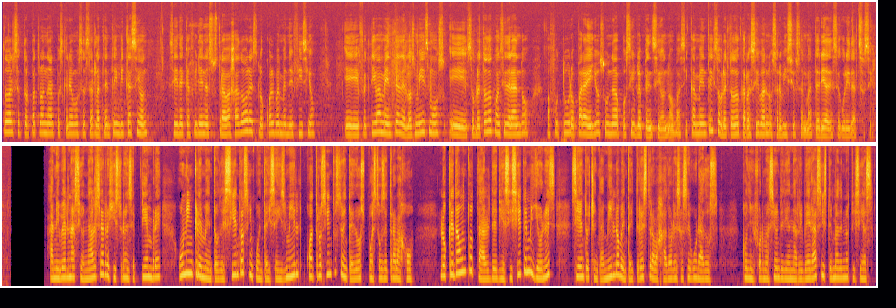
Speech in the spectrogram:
Todo el sector patronal pues queremos hacer la atenta invitación ¿sí? de que afilien a sus trabajadores, lo cual va en beneficio eh, efectivamente de los mismos, eh, sobre todo considerando a futuro para ellos una posible pensión, ¿no? básicamente, y sobre todo que reciban los servicios en materia de seguridad social. A nivel nacional se registró en septiembre un incremento de 156.432 puestos de trabajo, lo que da un total de 17.180.093 trabajadores asegurados. Con información de Diana Rivera, Sistema de Noticias.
